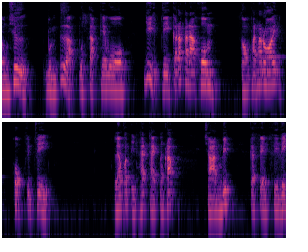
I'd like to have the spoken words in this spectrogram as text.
ลงชื่อบุญเกื้อปุษะเทโว 24 กรกฎาคม 2564 แล้วก็ติดแฮชแท็กนะครับ ชาญวิทย์ เกษตรศิริ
